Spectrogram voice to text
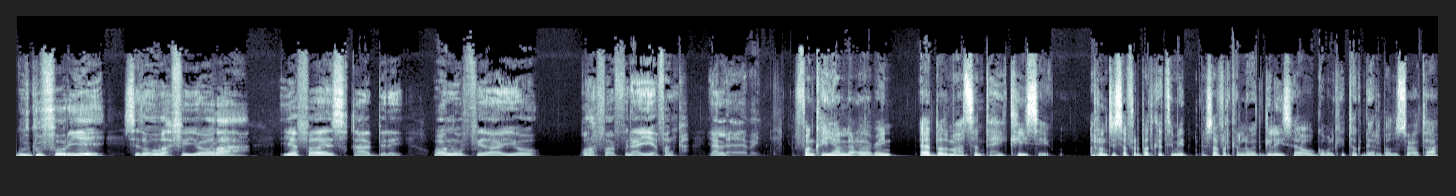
guud ku fooriye sida ubax fiyooraa iyo fadad isqaabilay. Waa nuur fidaayo qurux faafinaya fanka yaan la ceebayn. Fanka yaan la ceebayn aad baad umahadsan tahay kayse. Runtii safar baad ka timid safar kalena waad gelaysaa oo gobolkii togdheer baad u socotaa.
